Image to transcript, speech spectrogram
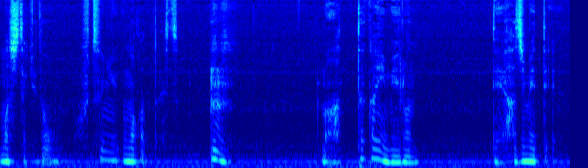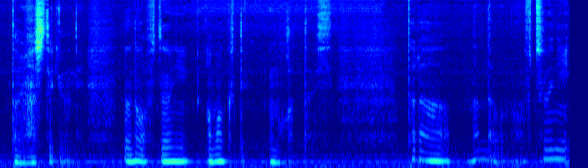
ましたけど普通にうまかったです。まああったかいメロンって初めて食べましたけどね。なんか普通に甘くてうまかったです。ただなんだろうな。普通に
